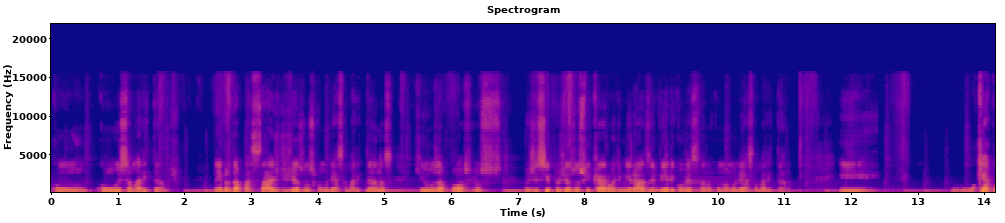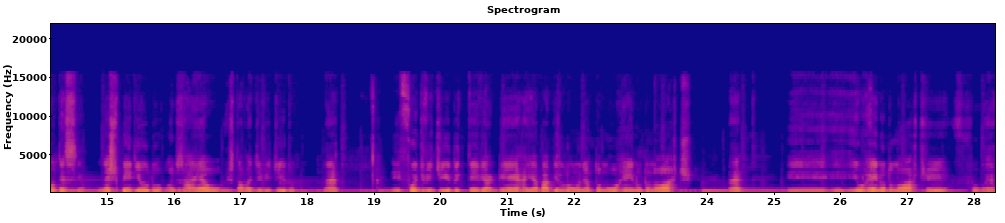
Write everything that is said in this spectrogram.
com, com os samaritanos. Lembra da passagem de Jesus com a mulher samaritanas, que os apóstolos, os discípulos de Jesus ficaram admirados em ver ele conversando com uma mulher samaritana. E o que aconteceu? Neste período onde Israel estava dividido, né? E foi dividido e teve a guerra e a Babilônia tomou o reino do norte, né? E, e, e o reino do norte é,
